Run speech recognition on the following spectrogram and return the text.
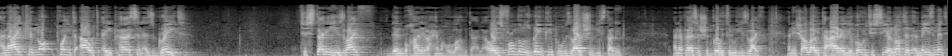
And I cannot point out a person as great to study his life than Bukhari rahimahullah ta'ala. Or he's from those great people whose life should be studied. And a person should go through his life. And inshallah ta'ala, you're going to see a lot of amazement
